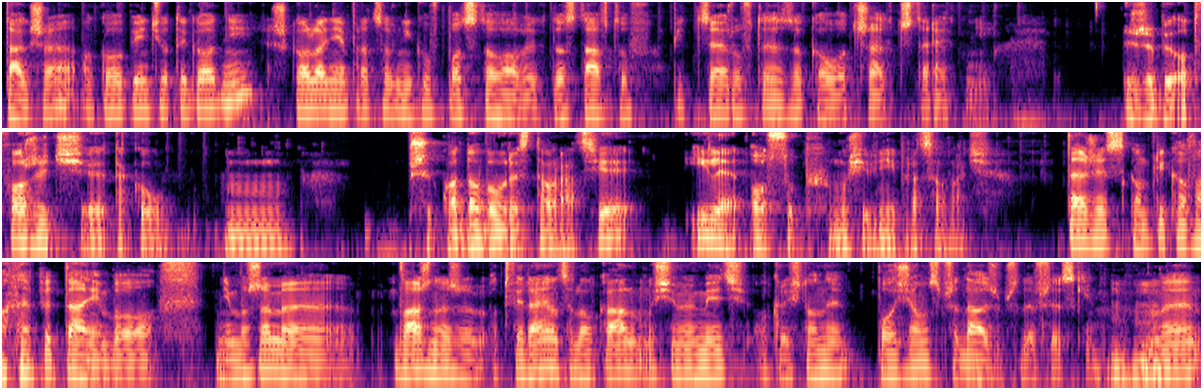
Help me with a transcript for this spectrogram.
także około 5 tygodni. Szkolenie pracowników podstawowych, dostawców, pizzerów to jest około 3-4 dni. Żeby otworzyć e, taką mm, przykładową restaurację, ile osób musi w niej pracować? Też jest skomplikowane pytanie, bo nie możemy. Ważne, że otwierając lokal, musimy mieć określony poziom sprzedaży przede wszystkim. Mhm. My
